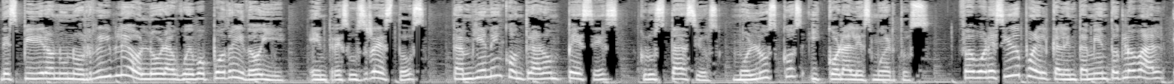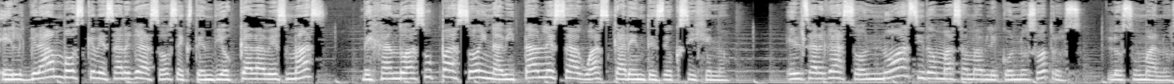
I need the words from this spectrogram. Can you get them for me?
Despidieron un horrible olor a huevo podrido y, entre sus restos, también encontraron peces, crustáceos, moluscos y corales muertos. Favorecido por el calentamiento global, el gran bosque de sargazo se extendió cada vez más dejando a su paso inhabitables aguas carentes de oxígeno. El sargazo no ha sido más amable con nosotros, los humanos.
